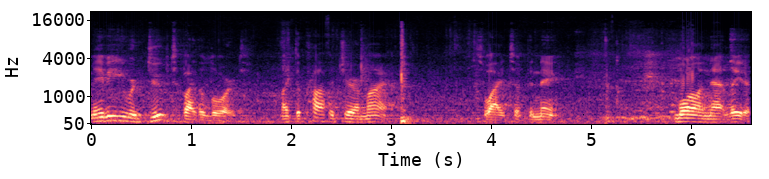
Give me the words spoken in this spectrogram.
maybe you were duped by the Lord, like the prophet Jeremiah, That's why I took the name. More on that later.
